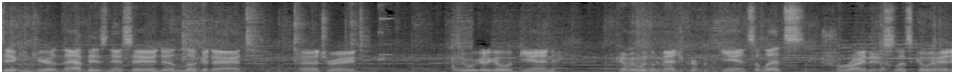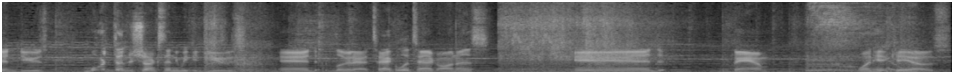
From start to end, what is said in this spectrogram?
Taking care of that business. And look at that. That's right. So we're going to go again. Coming with a Magikarp again. So let's try this. Let's go ahead and use more Thundershocks than we could use. And look at that. Tackle attack on us. And bam. One hit KOs.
